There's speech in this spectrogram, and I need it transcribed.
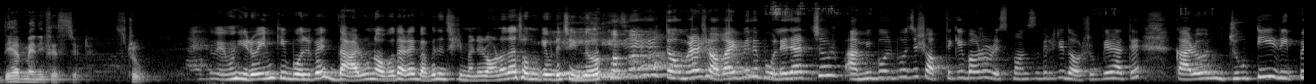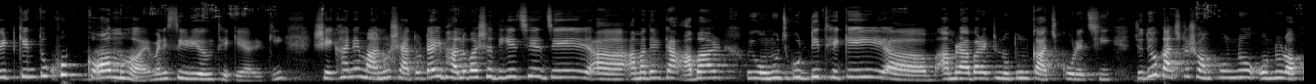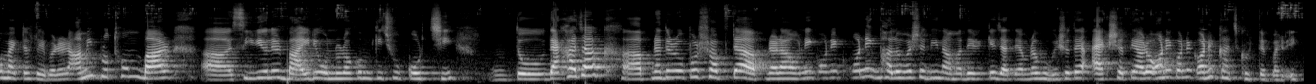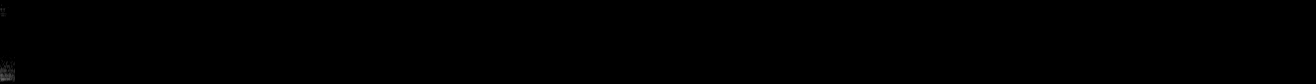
দে হ্যাভ ম্যানিফেস্টেড ট্রু একদম, এবং হিরোইন কি বলবে? দারুণ অবতারের ব্যাপারে মানে রণদা চমকে উঠেছিল। তোমরা সবাই মিলে বলে যাচ্ছ, আমি বলব যে সব থেকে বড় রেসপন্সিবিলিটি দর্শকদের হাতে, কারণ জুটি রিপিট কিন্তু খুব কম হয় মানে সিরিয়াল থেকে আর কি। সেখানে মানুষ এতটাই ভালোবাসা দিয়েছে যে আমাদেরকে আবার ওই অনুজ গুড্ডি থেকেই আমরা আবার একটা নতুন কাজ করেছি। যদিও কাজটা সম্পূর্ণ অন্য রকম একটা ফ্লেভারের আমি প্রথমবার সিরিয়ালের বাইরে অন্যরকম কিছু করছি। তো দেখা যাক, আপনাদের ওপর সবটা, আপনারা অনেক অনেক অনেক ভালোবাসা দিন আমাদেরকে যাতে আমরা ভবিষ্যতে একসাথে আরও অনেক অনেক অনেক কাজ করতে পারি।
